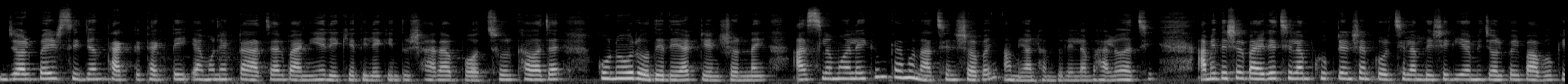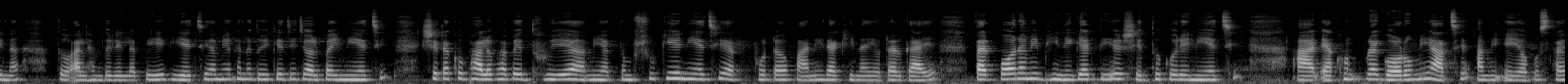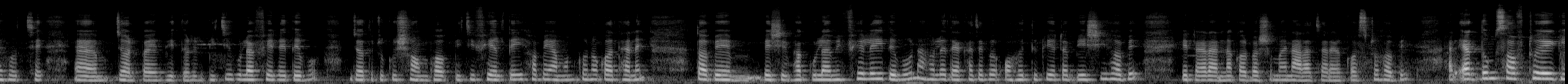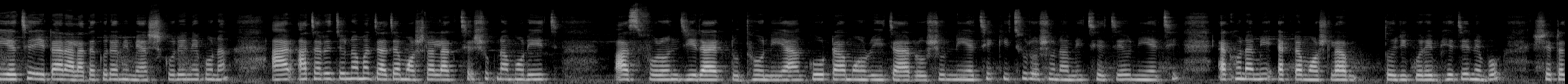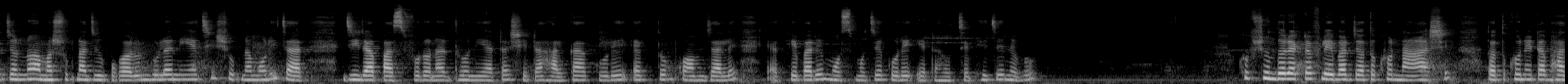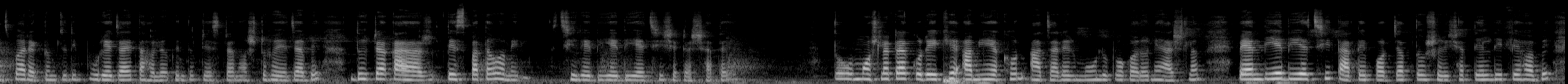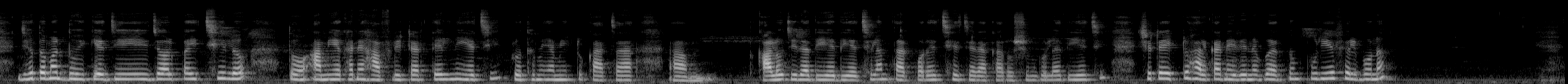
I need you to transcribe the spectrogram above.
জলপাইয়ের সিজন থাকতে থাকতেই এমন একটা আচার বানিয়ে রেখে দিলে কিন্তু সারা বছর খাওয়া যায়, কোনো রোদে দেওয়ার টেনশন নাই। আসসালামু আলাইকুম, কেমন আছেন সবাই? আমি আলহামদুলিল্লাহ ভালো আছি। আমি দেশের বাইরে ছিলাম, খুব টেনশন করছিলাম দেশে গিয়ে আমি জলপাই পাবো কি না। তো আলহামদুলিল্লাহ পেয়ে গিয়েছি। আমি এখানে দুই কেজি জলপাই নিয়েছি। সেটা খুব ভালোভাবে ধুয়ে আমি একদম শুকিয়ে নিয়েছি। এক ফোঁটাও পানি রাখি নাই ওটার গায়ে। তারপর আমি ভিনেগার দিয়ে সেদ্ধ করে নিয়েছি। আর এখন প্রায় গরমই আছে, আমি এই অবস্থায় হচ্ছে জলপাইয়ের ভিতরের বিচিগুলো ফেলে দেব। যতটুকু সম্ভব বিচি ফেলতেই হবে এমন কোনো কথা নেই। তবে বেশিরভাগগুলো আমি ফেলেই দেব না হলে দেখা যাবে হয়তো কি এটা বেশি হবে, এটা রান্না করবার সময় নাড়াচাড়ার কষ্ট হবে। আর একদম সফট হয়ে গিয়েছে, এটা আর আলাদা করে আমি ম্যাশ করে নেব না। আর আচারের জন্য আমার যা যা মশলা লাগছে, শুকনা মরিচ পাঁচফোড়ন, জিরা, একটু ধনিয়া, গোটা মরিচ আর রসুন নিয়েছি। কিছু রসুন আমি ছেঁচেও নিয়েছি। এখন আমি একটা মশলা তৈরি করে ভেজে নেব। সেটার জন্য আমার শুকনা যে উপকরণগুলো নিয়েছি, শুকনা মরিচ আর জিরা, পাঁচফোড়ন আর ধনিয়াটা, সেটা হালকা করে একদম কম জালে একেবারে মোচমোচে করে এটা হচ্ছে ভেজে নেব। খুব সুন্দর একটা ফ্লেভার যতক্ষণ না আসে, ততক্ষণ এটা ভাজবো আর একদম যদি পুড়ে যায় তাহলেও কিন্তু টেস্টটা নষ্ট হয়ে যাবে। দুইটা তেজপাতাও আমি ছিঁড়ে দিয়ে দিয়েছি সেটার সাথে। তো মশলাটা রেখে আমি এখন আচারের মূল উপকরণে আসলাম। প্যান দিয়ে দিয়েছি, তাতে পর্যাপ্ত সরিষার তেল দিতে হবে। যেহেতু আমার দুই কেজি জলপাই ছিল, তো আমি এখানে হাফ লিটার তেল নিয়েছি। প্রথমে আমি একটু কাঁচা কালো জিরা দিয়ে দিয়েছিলাম, তারপরে ছেঁচে রাখা রসুনগুলো দিয়েছি। সেটা একটু হালকা নেড়ে নেব, একদম পুড়িয়ে ফেলব না।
